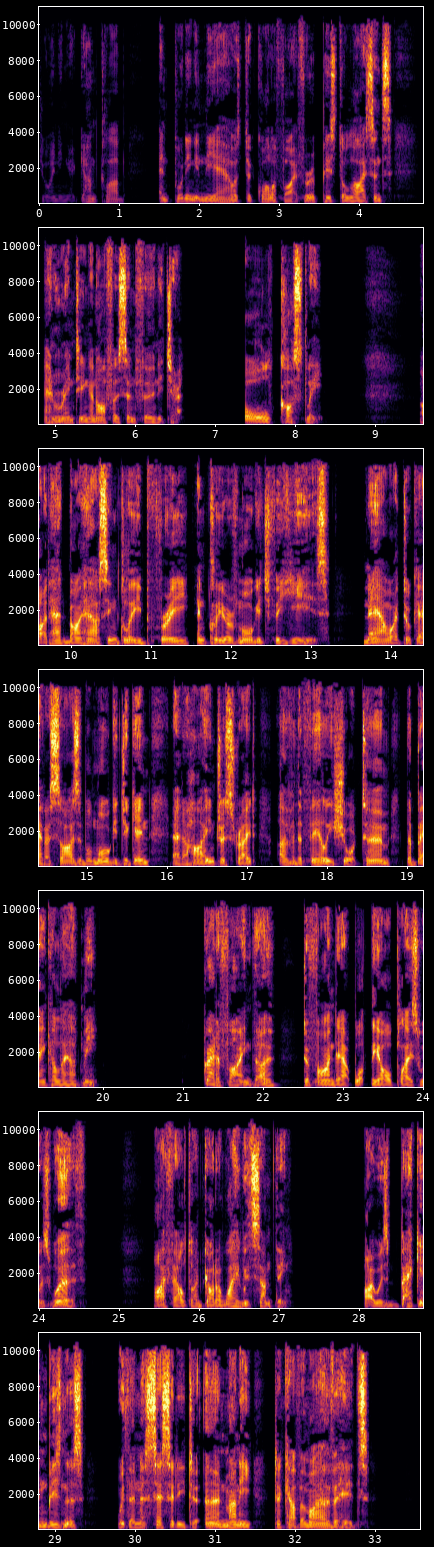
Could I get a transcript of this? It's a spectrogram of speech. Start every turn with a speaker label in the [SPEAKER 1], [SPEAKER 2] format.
[SPEAKER 1] joining a gun club, and putting in the hours to qualify for a pistol license and renting an office and furniture. All costly. I'd had my house in Glebe free and clear of mortgage for years. Now I took out a sizable mortgage again at a high interest rate over the fairly short term the bank allowed me. Gratifying, though, to find out what the old place was worth. I felt I'd got away with something. I was back in business with a necessity to earn money to cover my overheads.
